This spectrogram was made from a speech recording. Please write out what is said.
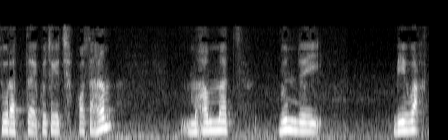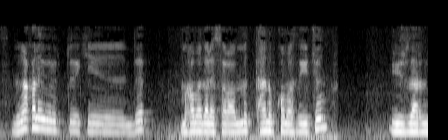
suratda ko'chaga chiqib qolsa ham muhammad bunday bevaqt nima qilib yuribdi keyin deb muhammad alayhissalomni tanib qolmasligi uchun yuzlarini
